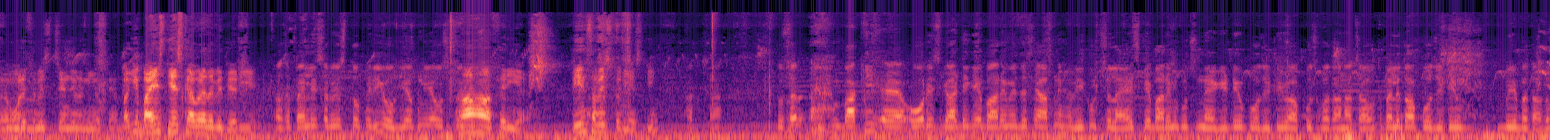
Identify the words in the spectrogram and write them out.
और सर्विस चेंज नहीं होते हैं। बाकी बाईस तेईस का एवरेज अभी दे रही है। अच्छा पहली सर्विस तो फ्री होगी अपनी हाँ हाँ फ्री है तीन सर्विस फ्री है इसकी। अच्छा। तो सर बाकी और इस गाड़ी के बारे में जैसे आपने अभी कुछ चलाया इसके बारे में कुछ नेगेटिव पॉजिटिव आप कुछ बताना चाहो तो पहले तो आप पॉजिटिव भी बता दो।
